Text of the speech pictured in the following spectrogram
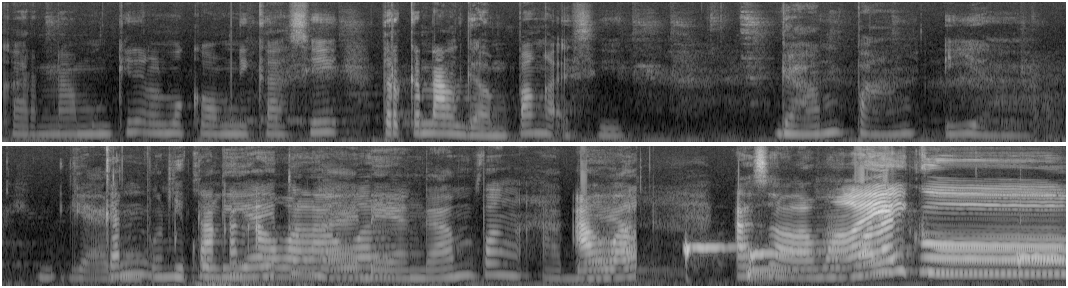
karena mungkin ilmu komunikasi terkenal gampang nggak sih? Gampang. Iya. Ya Kan ampun, kita kan kuliah itu nggak awal-awal- ada yang gampang. Abel. Awal Assalamualaikum.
